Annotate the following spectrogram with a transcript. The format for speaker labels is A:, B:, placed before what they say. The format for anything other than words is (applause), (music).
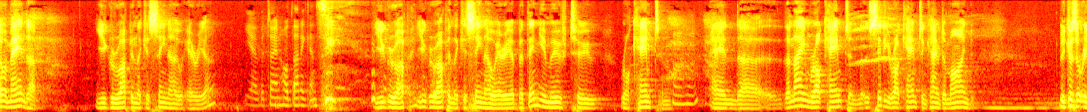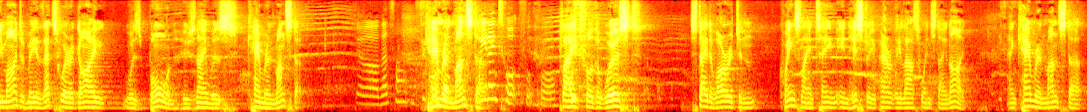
A: So, Amanda, you grew up in the casino area.
B: Yeah, but don't hold that against me. (laughs)
A: You grew up. You grew up in the casino area, but then you moved to Rockhampton, and uh, the name Rockhampton, the city Rockhampton, came to mind because it reminded me of that's where a guy was born whose name was Cameron Munster.
B: oh, that sounds. (laughs)
A: Cameron Munster
B: We don't talk football.
A: played for the worst state of origin Queensland team in history, apparently last Wednesday night. And Cameron Munster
